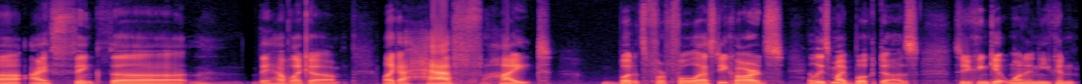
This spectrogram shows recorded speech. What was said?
Uh, I think the they have like a like a half height, but it's for full SD cards. At least my book does. So you can get one and you can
